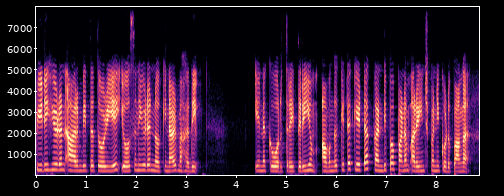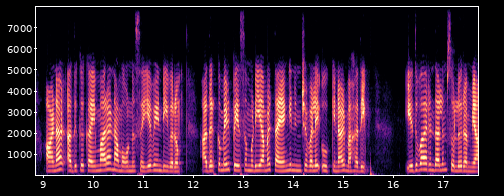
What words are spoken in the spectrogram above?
பிடிகையுடன் ஆரம்பித்த தோழியை யோசனையுடன் நோக்கினாள் மகதி. எனக்கு ஒருத்தரை தெரியும். அவங்க கிட்ட கேட்டால் கண்டிப்பாக பணம் அரேஞ்ச் பண்ணி கொடுப்பாங்க. ஆனால் அதுக்கு கைமாற நாம் ஒன்று செய்ய வேண்டி வரும். அதற்கு மேல் பேச முடியாமல் தயங்கி நின்றவளை ஊக்கினாள் மகதி. எதுவாக இருந்தாலும் சொல்லு ரம்யா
